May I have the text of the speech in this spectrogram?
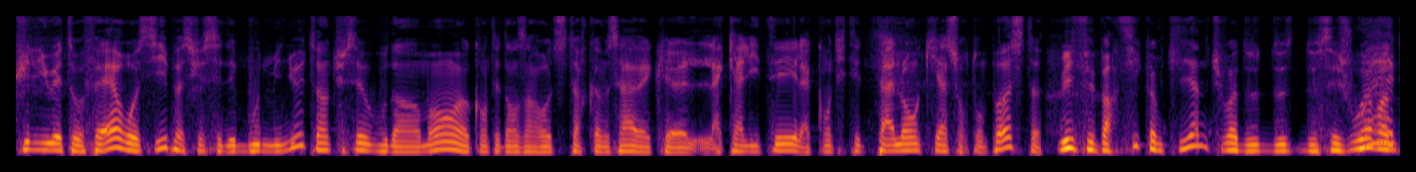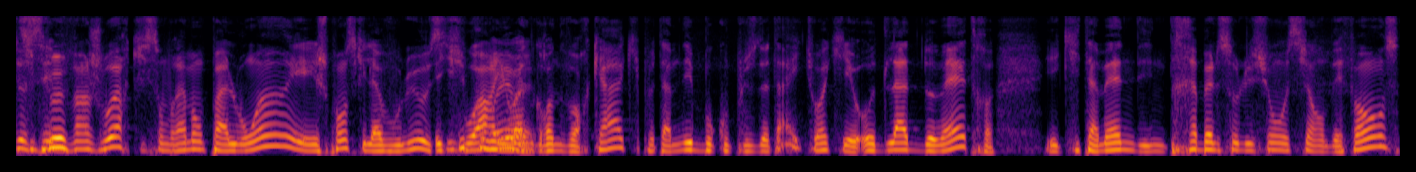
Qu'il lui est offert aussi, parce que c'est des bouts de minutes. hein. Tu sais, au bout d'un moment, euh, quand tu es dans un roadster comme ça, avec la qualité et la quantité de talent qu'il y a sur ton poste, Lui, il fait partie, comme Kylian, tu vois, de, de, de ces joueurs ouais, un de petit ces peu... 20 joueurs qui sont vraiment pas loin, et je pense qu'il a voulu aussi qui voir Johan ouais. Grandvorka, qui peut t'amener beaucoup plus de taille, tu vois, qui est au-delà de 2 mètres, et qui t'amène une très belle solution aussi en défense,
